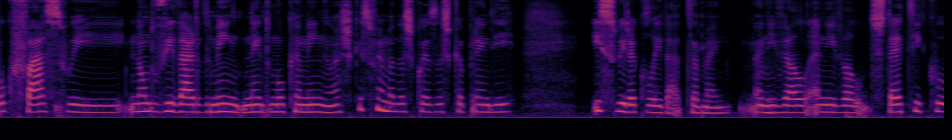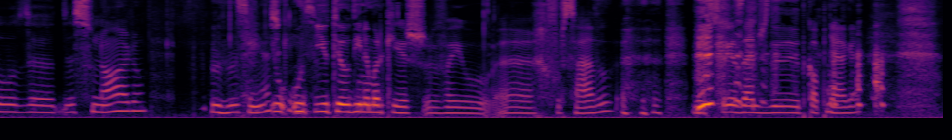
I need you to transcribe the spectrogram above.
o que faço e não duvidar de mim nem do meu caminho. Acho que isso foi uma das coisas que aprendi. E subir a qualidade também, a, nível, a nível de estético, de, de sonoro. Sim, acho E que é o, e o teu dinamarquês veio ah, reforçado nesses três anos de, de Copenhaga.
